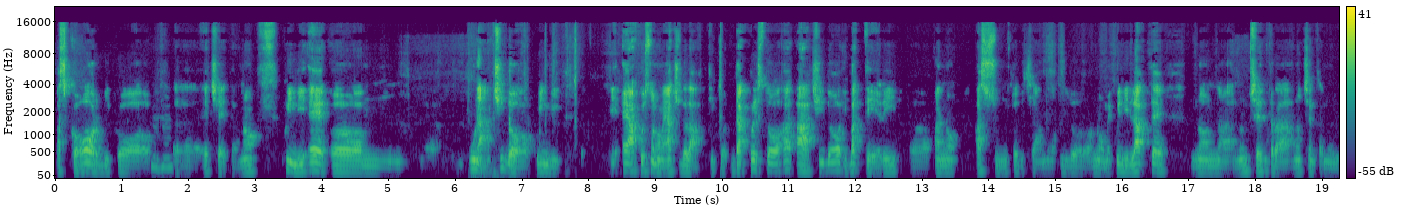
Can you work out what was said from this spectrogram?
ascorbico, uh-huh. eh, eccetera. No? Quindi è um, un acido, quindi è, ha questo nome, acido lattico. Da questo acido i batteri uh, hanno assunto diciamo, il loro nome, quindi il latte non, non, c'entra, non c'entra nulla.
